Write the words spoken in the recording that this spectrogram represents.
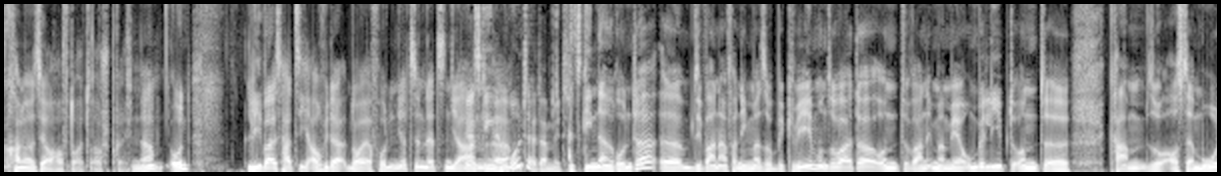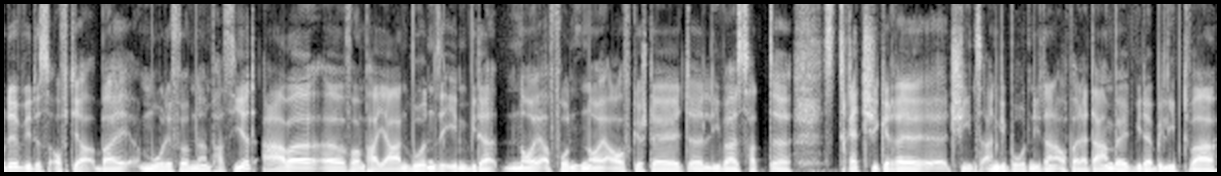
kann man das ja auch auf Deutsch aussprechen. Ne? Und Levi's hat sich auch wieder neu erfunden jetzt in den letzten Jahren. Ja, es ging dann Ähm, runter damit. Es ging dann runter. ähm, Sie waren einfach nicht mehr so bequem und so weiter und waren immer mehr unbeliebt und äh, kamen so aus der Mode, wie das oft ja bei Modefirmen dann passiert. Aber äh, vor ein paar Jahren wurden sie eben wieder neu erfunden, neu aufgestellt. Äh, Levi's hat stretchigere Jeans angeboten, die dann auch bei der Damenwelt wieder beliebt war,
